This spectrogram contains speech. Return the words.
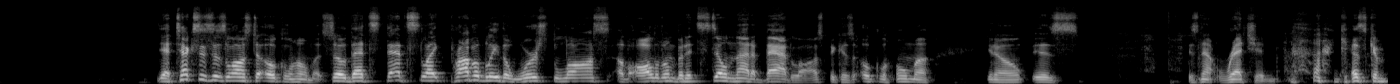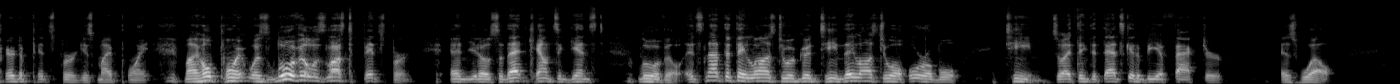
Yeah, Texas has lost to Oklahoma. So that's that's like probably the worst loss of all of them, but it's still not a bad loss because Oklahoma, you know, is is not wretched, I guess, compared to Pittsburgh, is my point. My whole point was Louisville has lost to Pittsburgh. And, you know, so that counts against Louisville. It's not that they lost to a good team, they lost to a horrible team. So I think that that's going to be a factor as well.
